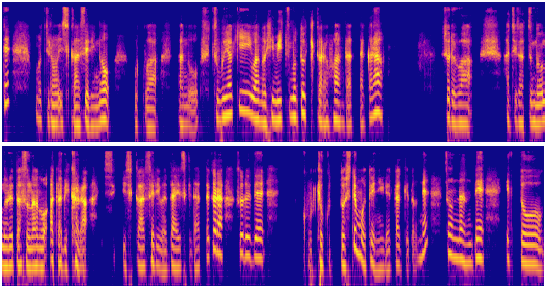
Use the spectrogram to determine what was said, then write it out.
て、もちろん石川せりの、僕は、あの、つぶやき岩の秘密の時からファンだったから、それは8月の濡れた砂のあたりから石川せりは大好きだったから、それで曲としても手に入れたけどね。そんなんで、えっと、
